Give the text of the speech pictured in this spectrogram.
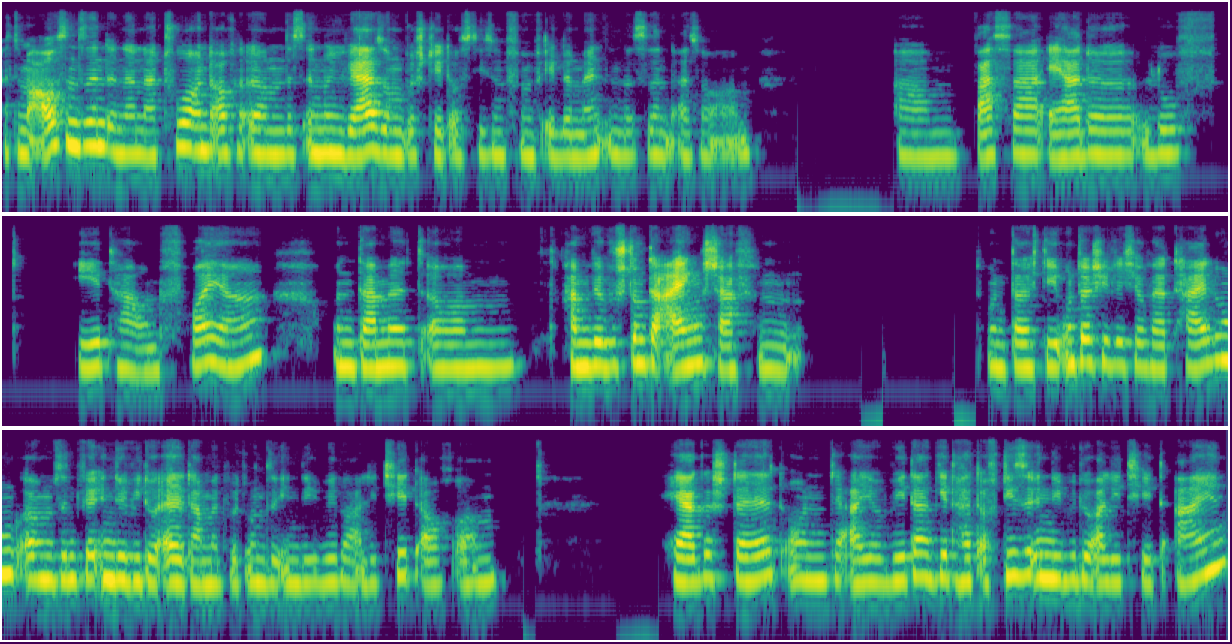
also im Außen sind, in der Natur und auch ähm, das Universum besteht aus diesen fünf Elementen. Das sind also ähm, ähm, Wasser, Erde, Luft, Äther und Feuer. Und damit ähm, haben wir bestimmte Eigenschaften. Und durch die unterschiedliche Verteilung ähm, sind wir individuell. Damit wird unsere Individualität auch hergestellt. Und der Ayurveda geht halt auf diese Individualität ein,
